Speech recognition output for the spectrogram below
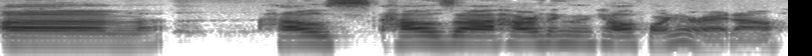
Um, how's how's uh, how are things in California right now?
